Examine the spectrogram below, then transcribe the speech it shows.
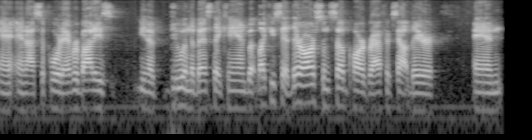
And, and I support everybody's, you know, doing the best they can. But like you said, there are some subpar graphics out there. And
